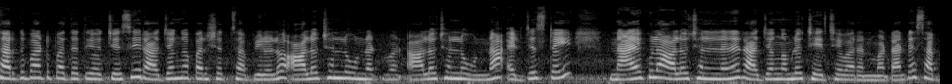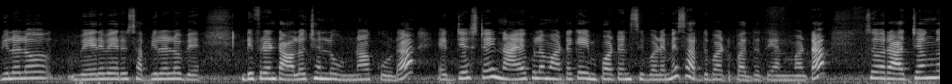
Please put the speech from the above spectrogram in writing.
సర్దుబాటు పద్ధతి వచ్చేసి రాజ్యాంగ పరిషత్ సభ్యులలో ఆలోచనలు ఉన్నటువంటి ఆలోచనలు ఉన్న అడ్జస్ట్ అయ్యి నాయకుల ఆలోచనలనే రాజ్యాంగంలో చేర్చేవారనమాట. అంటే సభ్యులలో వేరే వేరే సభ్యులలో వే డిఫరెంట్ ఆలోచనలు ఉన్నా కూడా అడ్జస్ట్ అయ్యి నాయకుల మాటకే ఇంపార్టెన్స్ ఇవ్వడమే సర్దుబాటు పద్ధతి అన్నమాట సో రాజ్యాంగ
